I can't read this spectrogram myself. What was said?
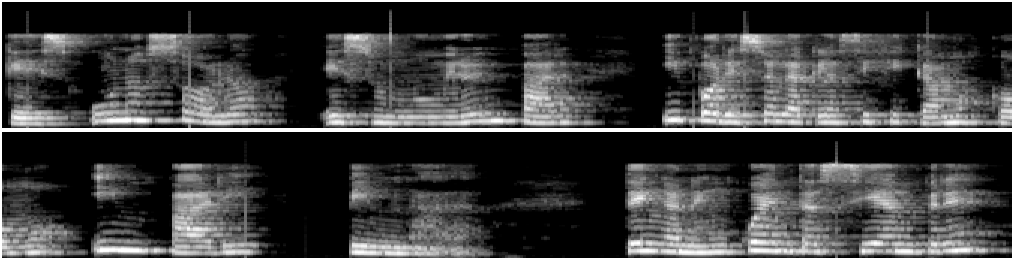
que es uno solo, es un número impar y por eso la clasificamos como impari pinnada. Tengan en cuenta siempre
